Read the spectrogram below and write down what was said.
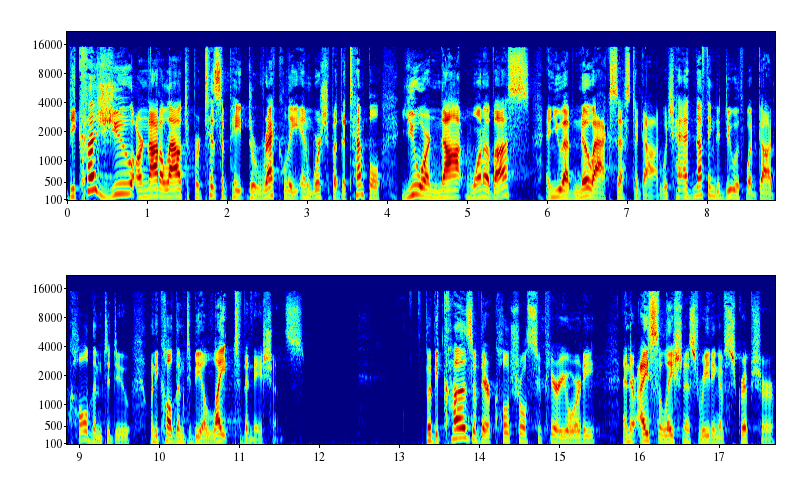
because you are not allowed to participate directly in worship at the temple, you are not one of us, and you have no access to God, which had nothing to do with what God called them to do when He called them to be a light to the nations. But because of their cultural superiority and their isolationist reading of Scripture,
